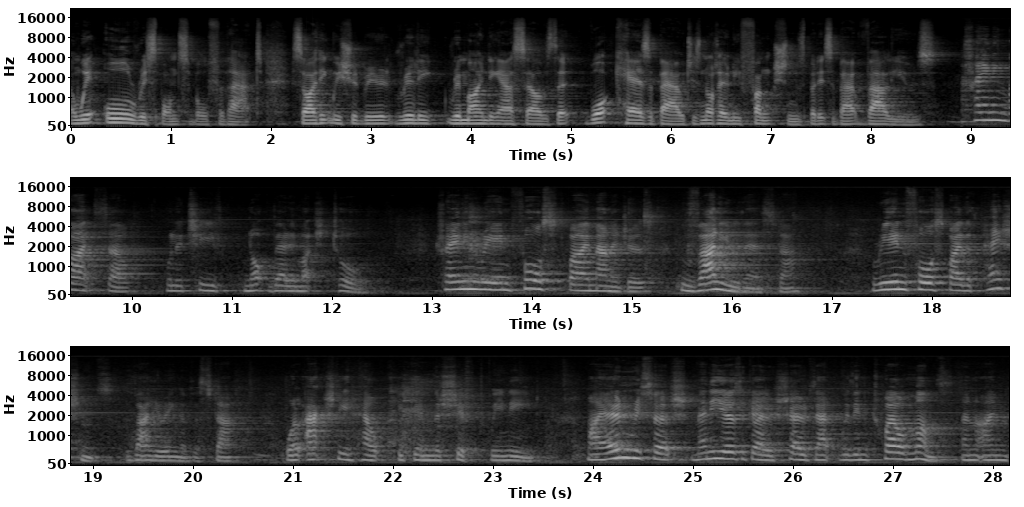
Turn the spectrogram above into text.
and we're all responsible for that. So I think we should be really reminding ourselves that what cares about is not only functions, but it's about values. Training by itself will achieve not very much at all. Training reinforced by managers who value their staff, reinforced by the patient's valuing of the staff, will actually help begin the shift we need. My own research many years ago showed that within 12 months, and I'm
